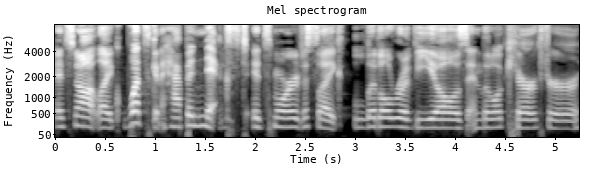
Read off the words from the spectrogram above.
it's not like what's going to happen next. It's more just like little reveals and little character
